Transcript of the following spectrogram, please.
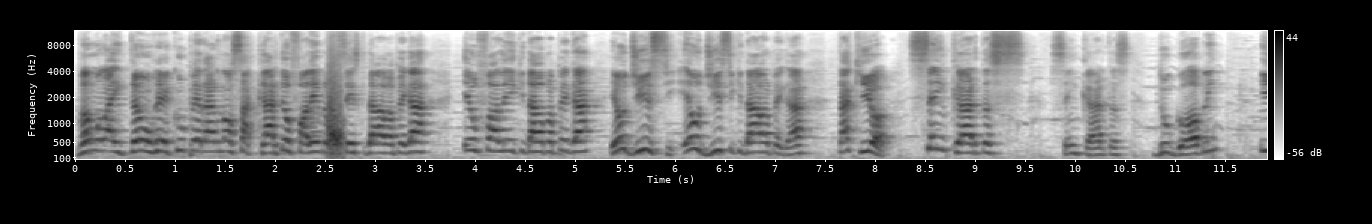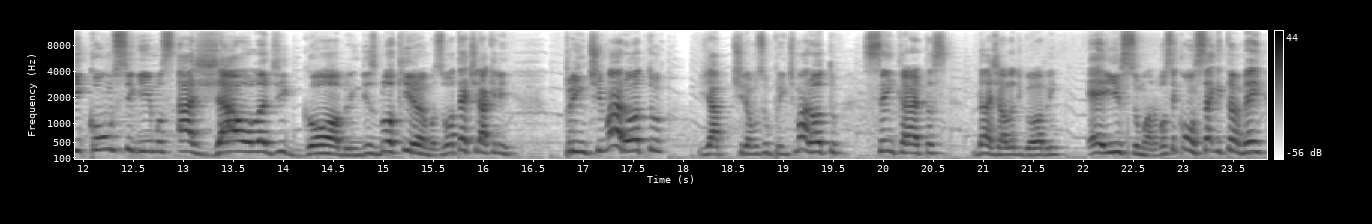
Vamos lá então recuperar nossa carta. Eu falei pra vocês que dava pra pegar? Eu falei que dava pra pegar. Eu disse, eu disse que dava pra pegar. Tá aqui ó, 100 cartas 100 cartas do Goblin. E conseguimos a jaula de Goblin, desbloqueamos. Vou até tirar aquele print maroto, já tiramos o print maroto, 100 cartas da jaula de Goblin. É isso, mano, você consegue também,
